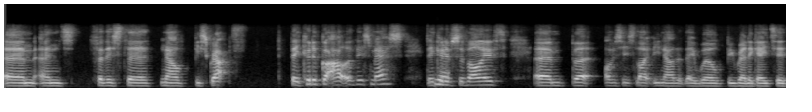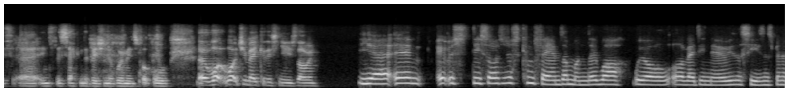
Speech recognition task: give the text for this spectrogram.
um, and for this to now be scrapped, they could have got out of this mess. They could yeah. have survived, um, but obviously it's likely now that they will be relegated uh, into the second division of women's football. Uh, what what do you make of this news, Lauren? Yeah, um, it was they sort of just confirmed on Monday what we all already knew. The season's been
